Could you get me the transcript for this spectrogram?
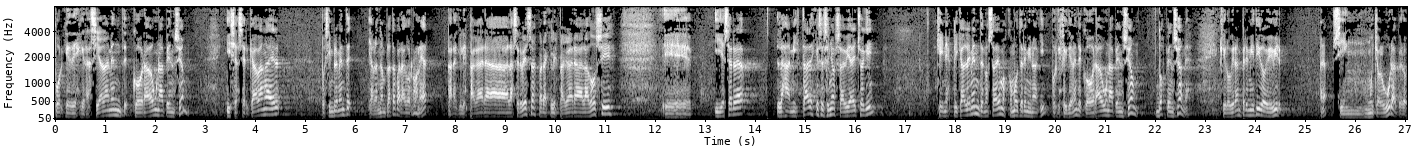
porque desgraciadamente cobraba una pensión y se acercaban a él, pues simplemente, y hablando en plata, para gorronear, para que les pagara las cervezas, para que les pagara la dosis. Eh, y esas eran las amistades que ese señor se había hecho aquí, que inexplicablemente no sabemos cómo terminó aquí, porque efectivamente cobraba una pensión, dos pensiones, que lo hubieran permitido vivir sin mucha holgura, pero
